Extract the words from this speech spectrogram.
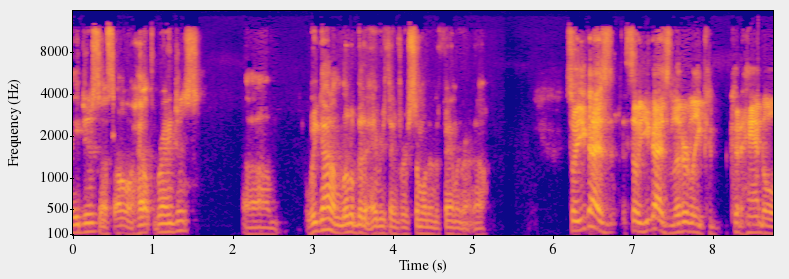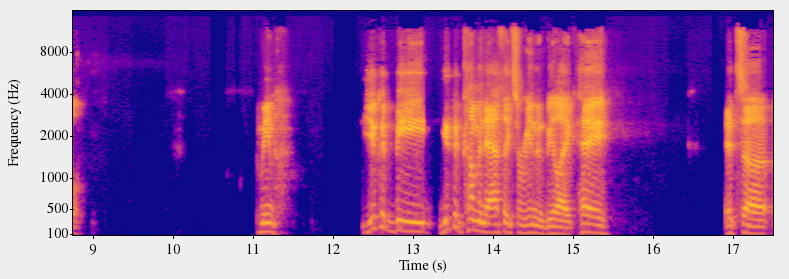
ages, that's all health ranges. Um, we got a little bit of everything for someone in the family right now. So you guys, so you guys literally could could handle. I mean, you could be you could come into athletes arena and be like, hey, it's a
